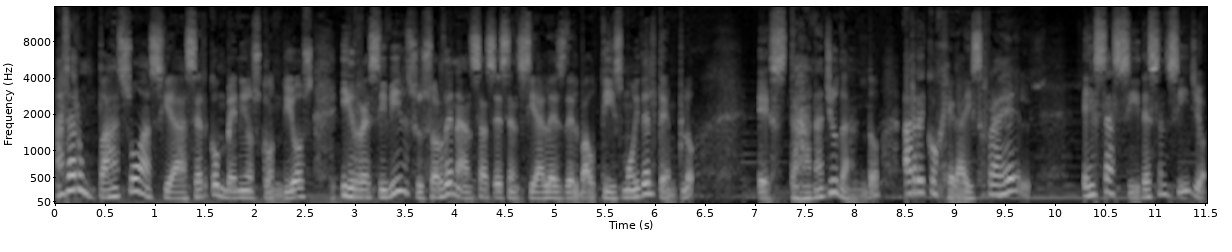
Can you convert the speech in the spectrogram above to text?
a dar un paso hacia hacer convenios con Dios y recibir sus ordenanzas esenciales del bautismo y del templo, están ayudando a recoger a Israel. Es así de sencillo.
